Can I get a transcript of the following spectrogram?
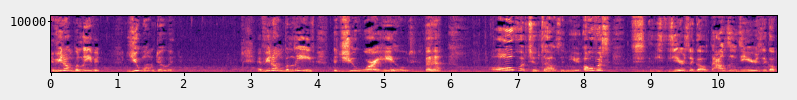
If you don't believe it, you won't do it. If you don't believe that you were healed over 2,000 years, over years ago, thousands of years ago,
